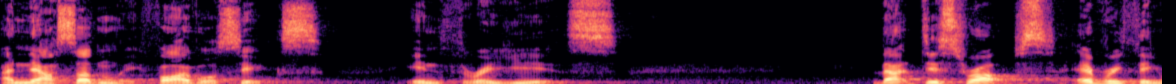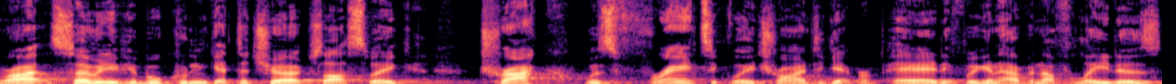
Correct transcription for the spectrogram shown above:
and now suddenly, five or six in three years that disrupts everything, right? So many people couldn't get to church last week. Track was frantically trying to get prepared if we're going to have enough leaders,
